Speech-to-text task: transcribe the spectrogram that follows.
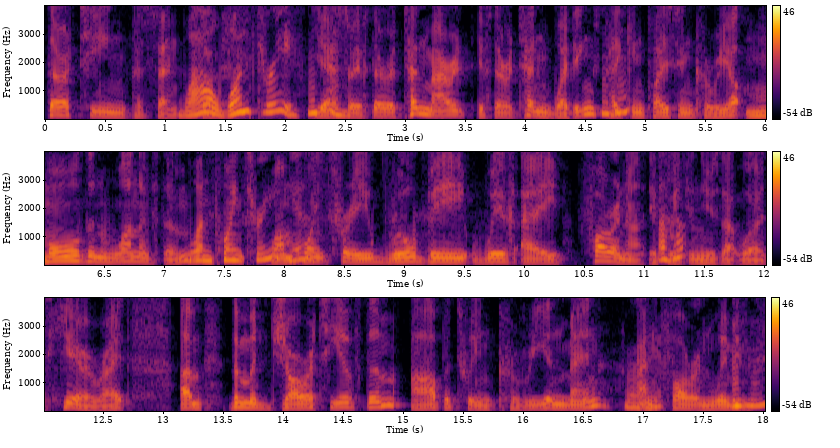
13%. Wow, So- one three. Mm-hmm. Yeah, so if there are 10 married, if there are 10 weddings mm-hmm. taking place in Korea, more than one of them, 1.3, 1.3 will be with a foreigner, if we uh-huh. can use that word here, right? Um, the majority of them are between Korean men and foreign women. Mm-hmm.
